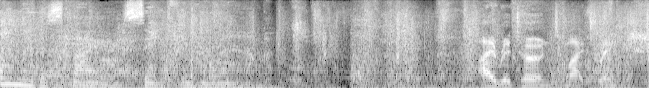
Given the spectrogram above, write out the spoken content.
Only the spire is safe in her lab. I return to my training.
